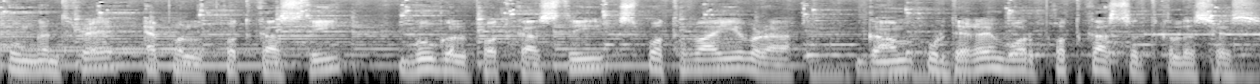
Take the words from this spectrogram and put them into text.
կընտրե Apple Podcast-ի, Google Podcast-ի, Spotify-ի վրա, կամ որտեղեն որ podcast-ը դուք լսես։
